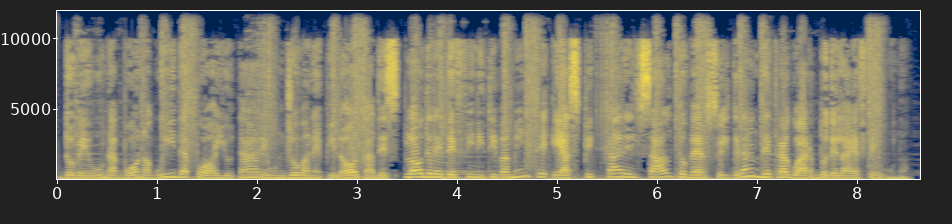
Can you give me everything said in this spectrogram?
dove una buona guida può aiutare un giovane pilota ad esplodere definitivamente e a spiccare il salto verso il grande traguardo della F1.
